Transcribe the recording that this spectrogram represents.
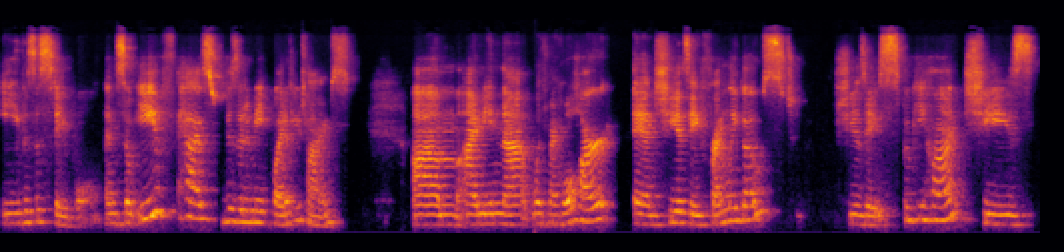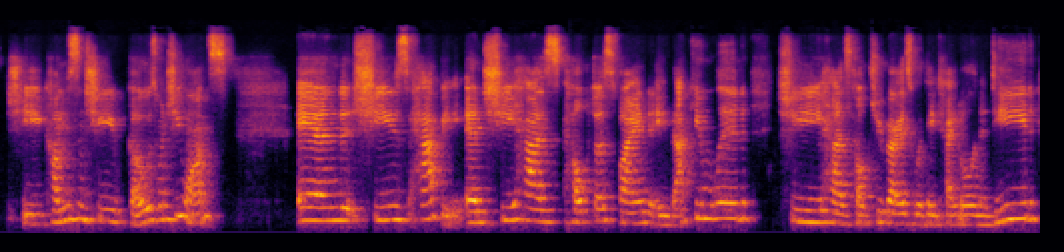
Eve is a staple. And so Eve has visited me quite a few times. Um, I mean that with my whole heart. And she is a friendly ghost. She is a spooky hunt. She's she comes and she goes when she wants. And she's happy. And she has helped us find a vacuum lid. She has helped you guys with a title and a deed.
